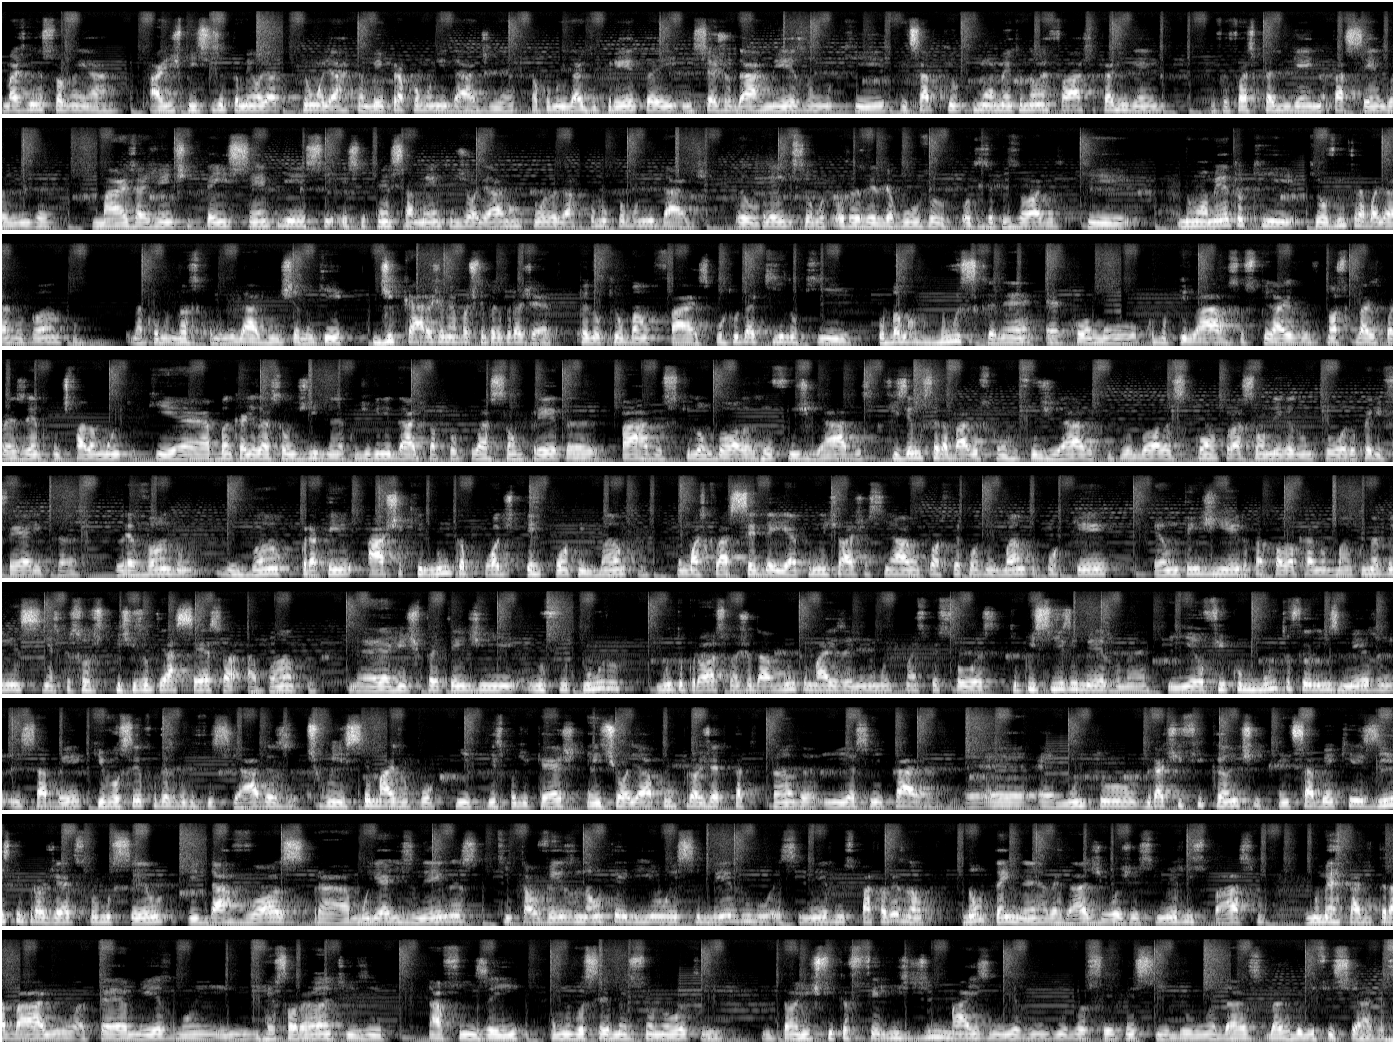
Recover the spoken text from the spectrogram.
mas não é só ganhar. A gente precisa também olhar, ter um olhar também para a comunidade, né? A comunidade preta e, e, se ajudar mesmo, que a gente sabe que o momento não é fácil para ninguém, não foi fácil para ninguém, não está sendo ainda, mas a gente tem sempre esse, esse pensamento de olhar um todo, olhar como comunidade. Eu falei isso outras vezes em alguns outros episódios, que no momento que, que eu vim trabalhar no banco, na nossa comunidade, gente chama aqui, de cara eu já me apaixonei pelo projeto, pelo que o banco faz, por tudo aquilo que o banco busca, né, é como, como pilar, os pilares, os nossos pilares, por exemplo, a gente fala muito que é a bancarização digna, né, com dignidade para a população preta, pardos, quilombolas, refugiados. Fizemos trabalhos com refugiados, com quilombolas, com a população negra num todo, periférica, levando um banco para quem acha que nunca pode ter conta em banco, como as classes CDI, a gente acha assim, ah, não posso ter conta em banco porque eu não tenho dinheiro para colocar no banco. Não é bem assim, as pessoas precisam ter acesso a, a banco, né? E a gente pretende, no futuro muito próximo, ajudar muito mais ali, muito mais pessoas que precisem mesmo, né? E eu fico muito feliz mesmo em saber que você foi das beneficiadas, te conhecer mais um pouquinho nesse podcast, a gente olhar para o projeto da Quitanda e assim, cara, é, é, é muito gratificante a gente saber que existem projetos como o seu e dar voz para mulheres negras que talvez não teriam esse mesmo, esse mesmo espaço, talvez não, não tem, né, na verdade, hoje esse mesmo espaço no mercado de trabalho, até mesmo em restaurantes e afins aí, como você mencionou aqui. Então a gente fica feliz demais mesmo de você ter sido uma das, das beneficiárias.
